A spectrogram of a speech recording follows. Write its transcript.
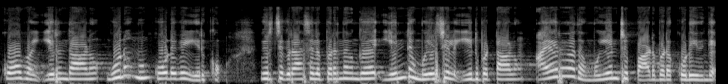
கோபம் இருந்தாலும் குணமும் கூடவே இருக்கும். விருச்சிக ராசியில பிறந்தவங்க எந்த முயற்சியில் ஈடுபட்டாலும் அயராத முயன்று பாடுபடக்கூடியவங்க.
